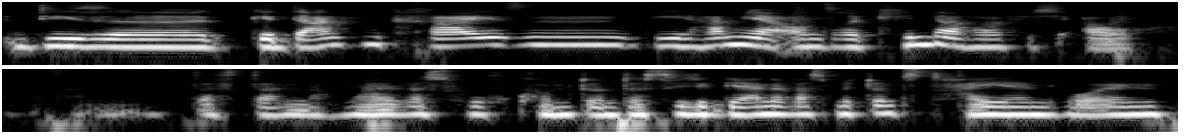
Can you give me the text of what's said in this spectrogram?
diese Gedankenkreisen, die haben ja unsere Kinder häufig auch, ähm, dass dann nochmal was hochkommt und dass sie gerne was mit uns teilen wollen.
